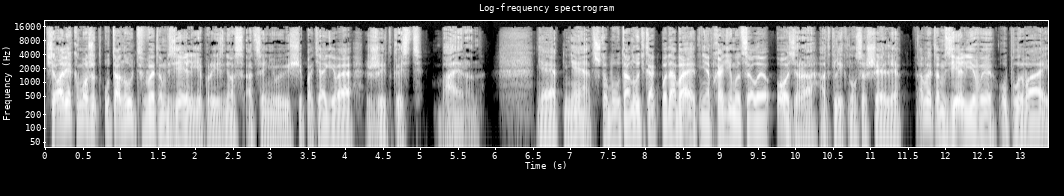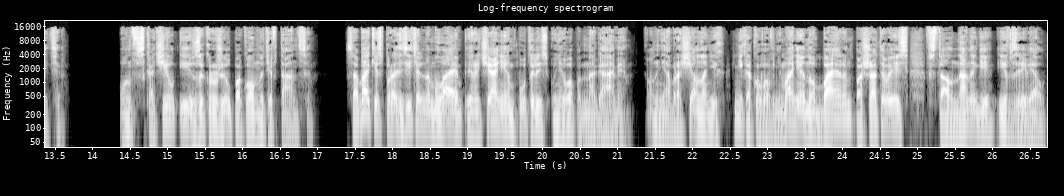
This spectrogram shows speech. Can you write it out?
человек может утонуть в этом зелье», — произнес, оценивающе потягивая жидкость Байрон. «Нет, нет, чтобы утонуть как подобает, необходимо целое озеро», — откликнулся Шелли. «А в этом зелье вы уплываете». Он вскочил и закружил по комнате в танце. Собаки с пронзительным лаем и рычанием путались у него под ногами. Он не обращал на них никакого внимания, но Байрон, пошатываясь, встал на ноги и взревел.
